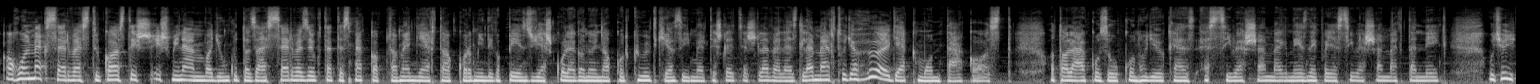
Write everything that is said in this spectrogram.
ahol megszerveztük azt, és, és mi nem vagyunk utazásszervezők, tehát ezt megkapta, megnyerte akkor mindig a pénzügyes kolléganőn, akkor küld ki az e-mailt, és létszes levelezd le, mert hogy a hölgyek mondták azt a találkozókon, hogy ők ezt, ezt szívesen megnéznék, vagy ezt szívesen megtennék. Úgyhogy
